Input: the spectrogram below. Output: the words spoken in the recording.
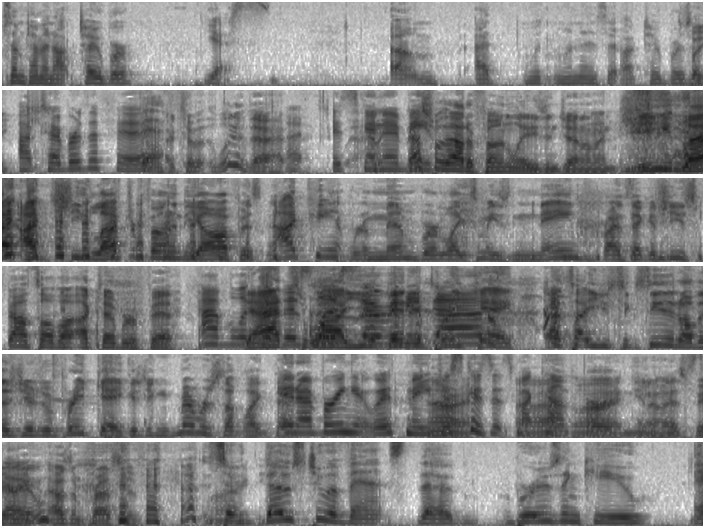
sometime in October. Yes. Um, at, when, when is it? October the like October the 5th. October- look at that. Uh, It's going to be. That's without a phone, ladies and gentlemen. She left. She left her phone in the office. I can't remember like somebody's name for five seconds. She spouts off October fifth. I've looked at That's this why list you've been in pre-K. That's how you succeeded all those years with pre-K because you can remember stuff like that. and I bring it with me All just right. because it's my All right, comfort. all right. You know, it's very. So- That was impressive. so All right. those two events, the Bruise and Q Yes.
